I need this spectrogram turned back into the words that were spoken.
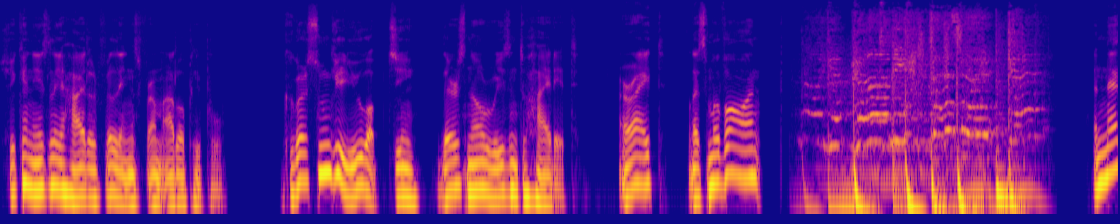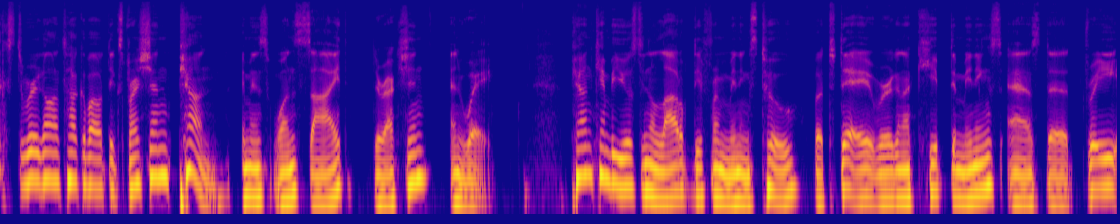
She can easily hide her feelings from other people. 그걸 숨길 이유가 없지. There's no reason to hide it. Alright, let's move on. 너의 편이 돼줄게 And next, we're gonna talk about the expression 편. It means one side, direction, and way. 편 can be used in a lot of different meanings too, but today we're gonna keep the meanings as the three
